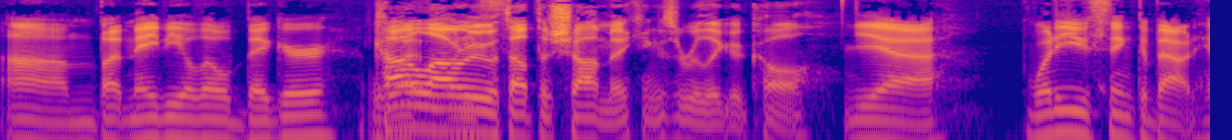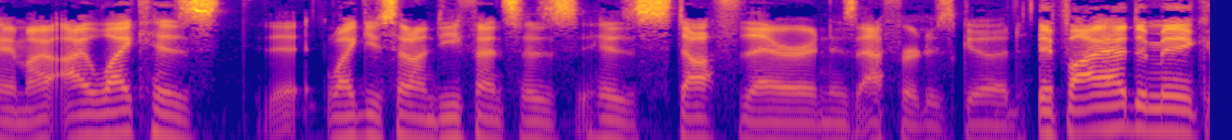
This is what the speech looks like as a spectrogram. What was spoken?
um, but maybe a little bigger. Kyle What- what do Lowry without the shot making is a really good call. yeah. What do you think about him? I, I like his, like you said on defense, his his stuff there and his effort is good. If I had to make,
